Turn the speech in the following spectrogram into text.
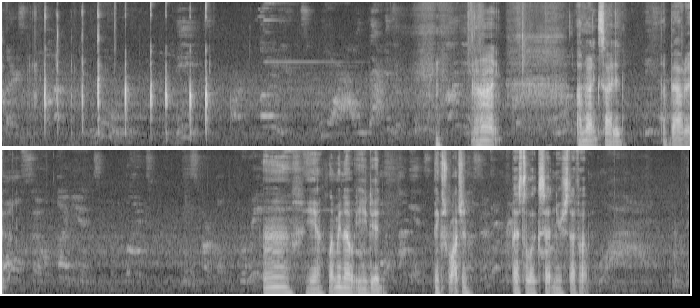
All right. I'm not excited about it. Uh, yeah, let me know what you did. Thanks for watching. Best of luck setting your stuff up.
